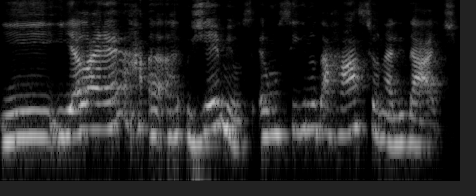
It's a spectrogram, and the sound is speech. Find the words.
E, e ela é, Gêmeos é um signo da racionalidade,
